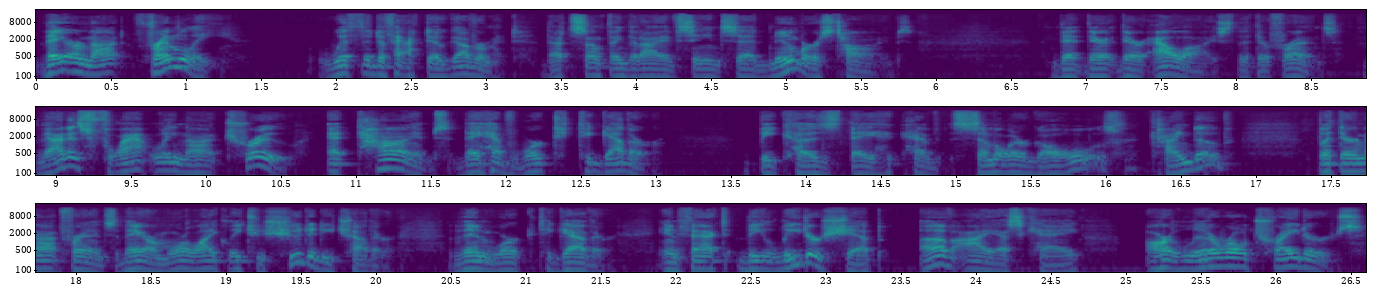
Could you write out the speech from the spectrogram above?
they are not friendly with the de facto government. That's something that I have seen said numerous times that they're, they're allies, that they're friends. That is flatly not true. At times, they have worked together because they have similar goals, kind of, but they're not friends. They are more likely to shoot at each other than work together. In fact, the leadership of ISK are literal traitors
